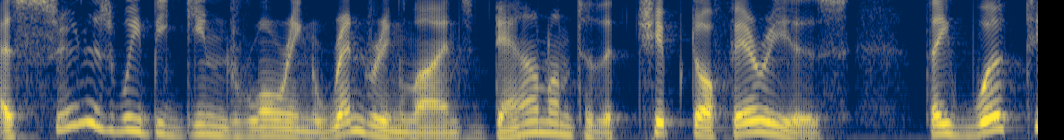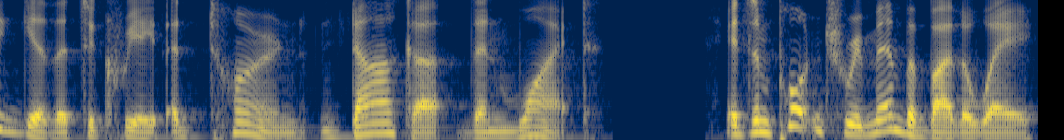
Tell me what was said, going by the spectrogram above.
as soon as we begin drawing rendering lines down onto the chipped off areas, they work together to create a tone darker than white. It's important to remember, by the way,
